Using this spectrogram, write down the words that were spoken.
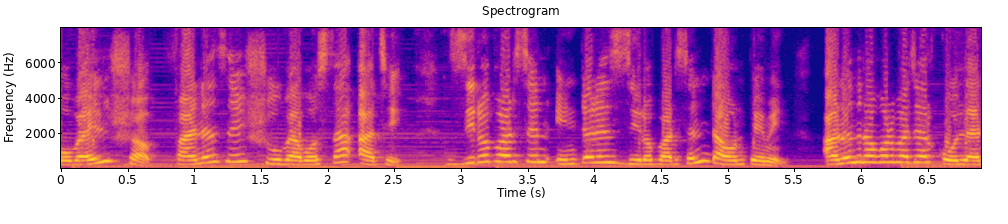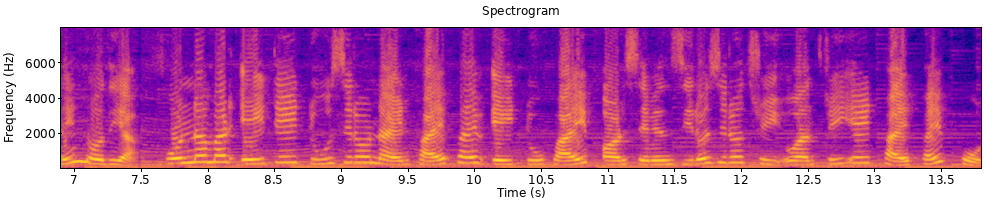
mobile shop. ফাইন্যান্সের সুব্যবস্থা আছে। Zero percent interest, zero percent down payment. Anandanagar Bazar, Kalyani, Nadia. Phone number eight eight two zero nine five five eight two five আর seven zero zero three one three eight five five four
